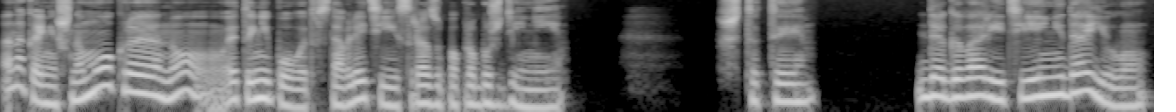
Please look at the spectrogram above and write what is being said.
Она, конечно, мокрая, но это не повод вставлять ей сразу по пробуждении. «Что ты...» «Договорить ей не даю».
